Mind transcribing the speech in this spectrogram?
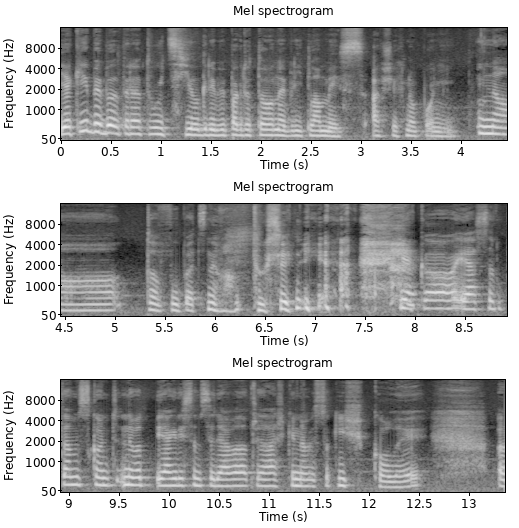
jaký by byl teda tvůj cíl, kdyby pak do toho nevlítla mis a všechno po ní? No, to vůbec nemám tušení. jako já jsem tam skončila, nebo já když jsem si dávala přihlášky na vysoké školy, uh,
